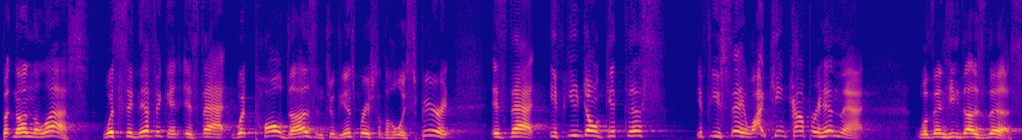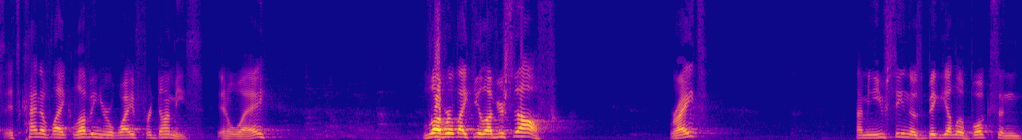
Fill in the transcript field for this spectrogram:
But nonetheless, what's significant is that what Paul does, and through the inspiration of the Holy Spirit, is that if you don't get this, if you say, Well, I can't comprehend that, well, then he does this. It's kind of like loving your wife for dummies, in a way. love her like you love yourself, right? I mean, you've seen those big yellow books and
